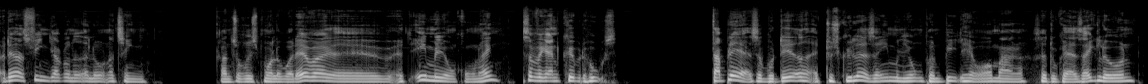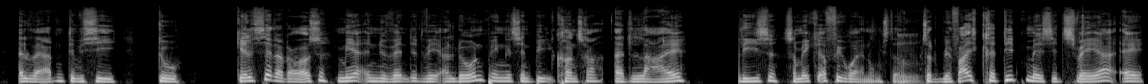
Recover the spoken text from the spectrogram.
Og det er også fint, jeg går ned og låner til en Gran Turismo eller whatever, øh, et 1 million kroner, ikke? Så vil jeg gerne købe et hus. Der bliver altså vurderet, at du skylder altså 1 million på en bil herovre, Marker. Så du kan altså ikke låne alverden. Det vil sige, du gældsætter dig også mere end nødvendigt ved at låne penge til en bil, kontra at lege lease, som ikke figurerer nogen steder. Mm. Mm. Så du bliver faktisk kreditmæssigt sværere af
